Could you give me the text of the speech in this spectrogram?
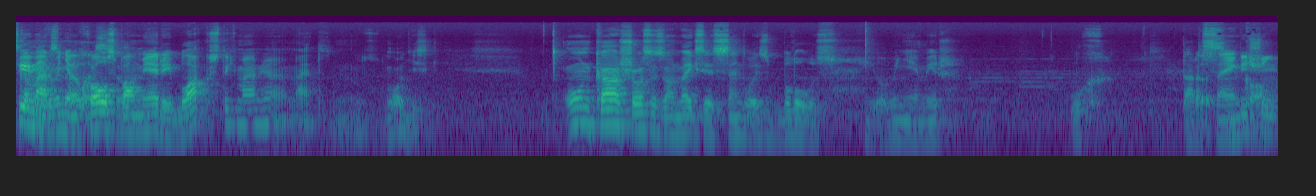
kamēr viņam Hols spēlēs. Palmieri blakus, tikmēr jā, met, loģiski. Un kā šo sezonu veiksies St. Louis Blues, jo viņiem ir uh, Tarasenko. bišķiņ,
